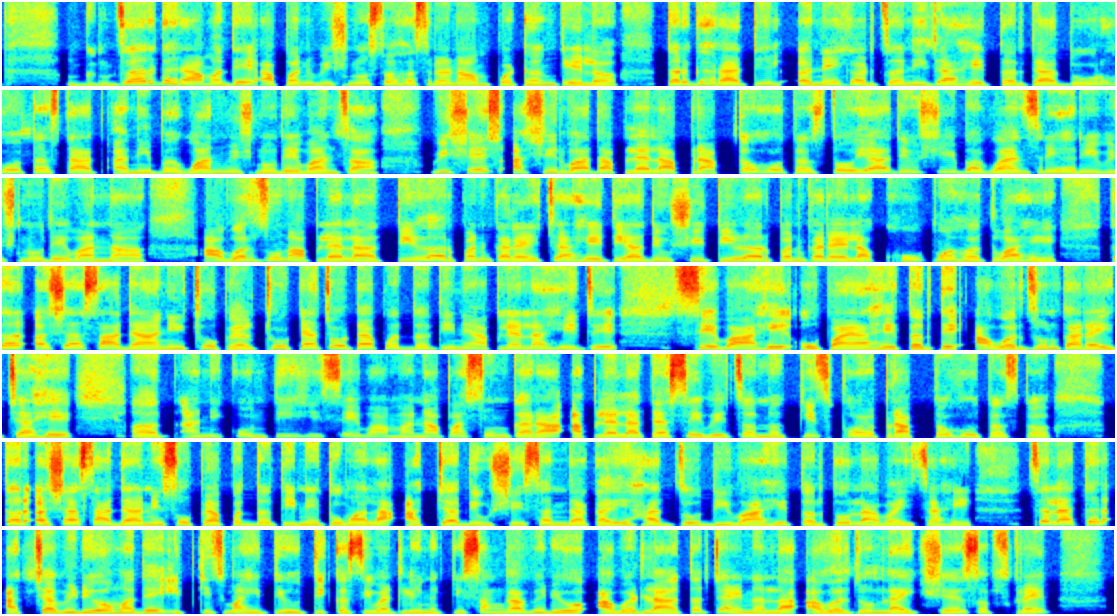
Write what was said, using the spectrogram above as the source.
जर घरामध्ये आपण विष्णू सहस्रनाम पठन केलं तर घरातील अनेक अडचणी ज्या आहेत तर त्या दूर होत असतात आणि भगवान विष्णू देवांचा विशेष आशीर्वाद आपल्याला प्राप्त होत असतो. या दिवशी भगवान श्रीहरी विष्णू देवांना आवर्जून आपल्याला तीळ अर्पण करायचे आहेत. या दिवशी तीळ अर्पण करायला खूप महत्त्व आहे. तर अशा साध्या आणि छोप्या छोट्या छोट्या पद्धतीने आपल्याला हे जे सेवा आहे उपाय आहे तर ते आवर्जून करायचे आहे. आणि कोणतीही सेवा मनापासून करा आपल्याला त्या सेवेचं नक्कीच फळ प्राप्त होत असतं. तर अशा साध्या आणि सोप्या पद्धतीने तुम्हाला आजच्या दिवशी संध्याकाळी हा जो दिवा आहे तर तो लावायचा आहे. चला तर आजच्या व्हिडिओमध्ये इतकीच माहिती होती कशी वाटली नक्की सांगा. व्हिडिओ आवडला तर चॅनलला आवर्जून लाईक शेअर सबस्क्राईब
